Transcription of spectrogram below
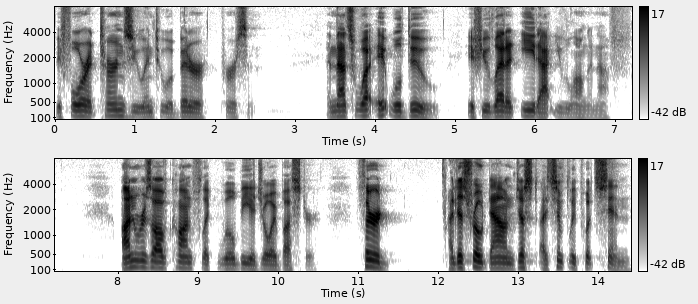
before it turns you into a bitter person. And that's what it will do if you let it eat at you long enough. Unresolved conflict will be a joy buster. Third, I just wrote down, just I simply put sin,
